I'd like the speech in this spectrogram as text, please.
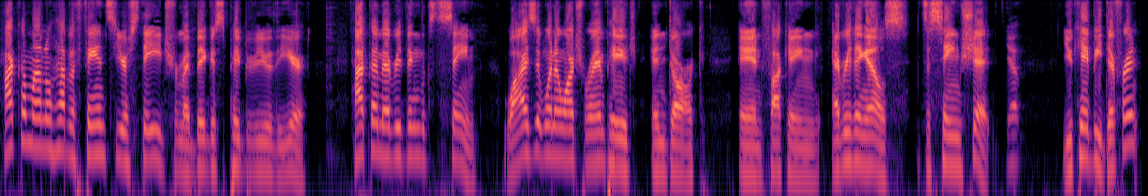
How come I don't have a fancier stage for my biggest pay per view of the year? How come everything looks the same? Why is it when I watch Rampage and Dark and fucking everything else, it's the same shit? Yep. You can't be different.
